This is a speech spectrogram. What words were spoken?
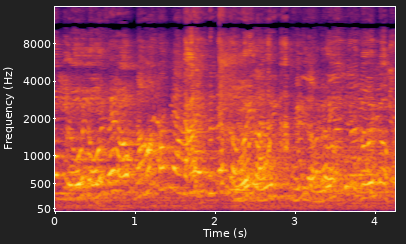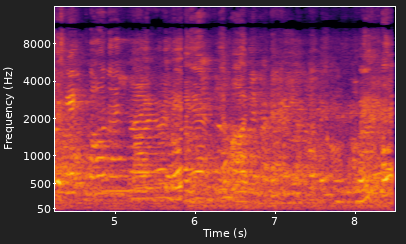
Con con con lụi lụi phải không? Nó nó ra. Nó lụi lụi, Mỹ lụi, lụi lụi. Lụi nha, để mời. Mỹ Phúc.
